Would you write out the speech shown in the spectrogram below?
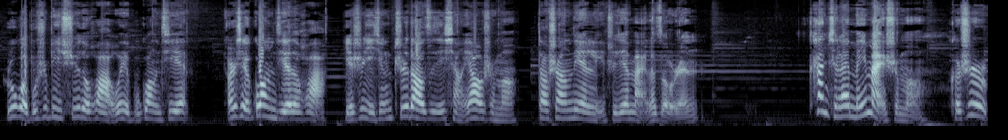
如果不是必须的话，我也不逛街。而且逛街的话，也是已经知道自己想要什么，到商店里直接买了走人。看起来没买什么，可是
